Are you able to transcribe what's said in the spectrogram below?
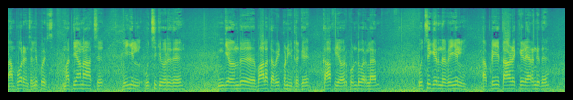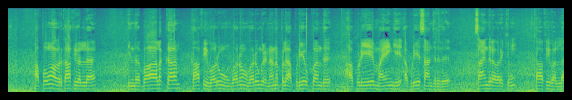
நான் போகிறேன்னு சொல்லி போயிடுச்சு மத்தியானம் ஆச்சு. வெயில் உச்சிக்கு வருது. இங்கே வந்து பாலக்கா வெயிட் பண்ணிக்கிட்டு இருக்கு காஃபி அவர் கொண்டு வரல. உச்சிக்கு இருந்த வெயில் அப்படியே தாழ கீழே இறங்குது. அப்போவும் அவர் காஃபி வரல. இந்த பாலக்கா காஃபி வரும் வரும் வருங்கிற நினப்பில் அப்படியே உட்காந்து அப்படியே மயங்கி அப்படியே சாஞ்சிருது. சாயந்தரம் வரைக்கும் காஃபி வரல.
